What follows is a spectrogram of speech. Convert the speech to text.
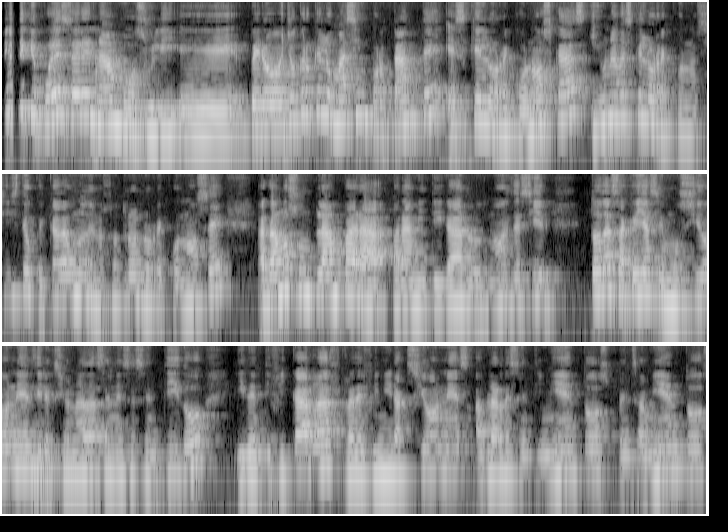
Fíjate que puede ser en ambos, Uli, eh, pero yo creo que lo más importante es que lo reconozcas y una vez que lo reconociste o que cada uno de nosotros lo reconoce, hagamos un plan para, para mitigarlos, ¿no? Es decir, todas aquellas emociones direccionadas en ese sentido, identificarlas, redefinir acciones, hablar de sentimientos, pensamientos,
